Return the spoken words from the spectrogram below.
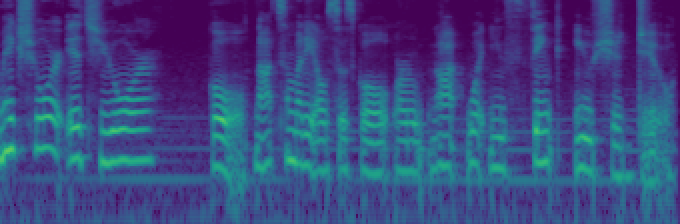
make sure it's your goal, not somebody else's goal or not what you think you should do.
